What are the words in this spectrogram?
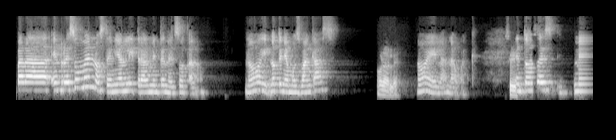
para, en resumen, nos tenían literalmente en el sótano, ¿no? Y no teníamos bancas. Órale. ¿No? En la náhuac. Sí. Entonces me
